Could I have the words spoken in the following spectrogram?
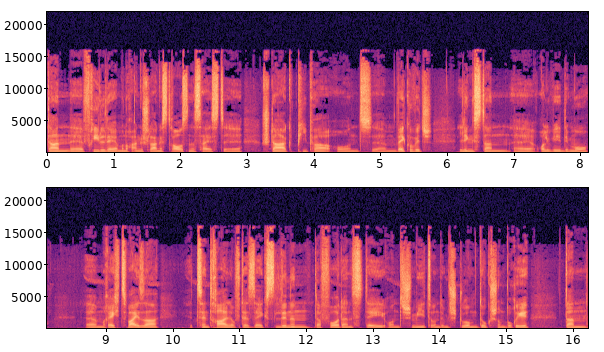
dann äh, Friedel, der immer noch angeschlagen ist draußen, das heißt äh, Stark, Pieper und ähm, Velkovic. Links dann äh, Olivier Demont, ähm, rechts Weiser, zentral auf der 6 Linnen, davor dann Stay und Schmid und im Sturm Duxch und Boré. Dann,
